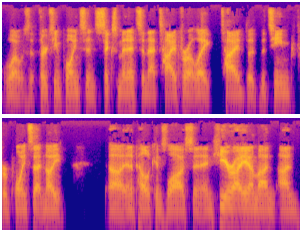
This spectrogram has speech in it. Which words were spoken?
what was it, 13 points in six minutes, and that tied for like tied the, the team for points that night uh, in a Pelicans loss. And, and here I am on on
